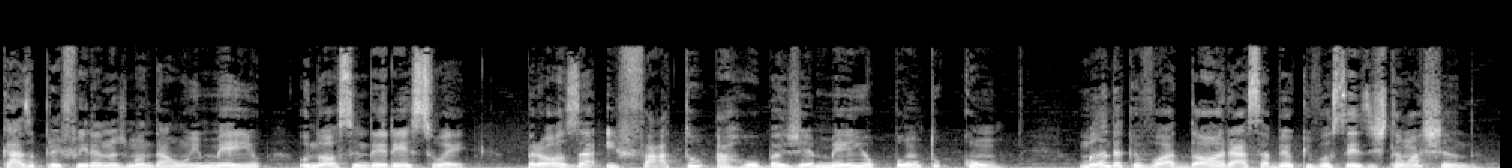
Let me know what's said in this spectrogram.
Caso prefira nos mandar um e-mail, o nosso endereço é prosaifato@gmail.com. Manda que eu vou adorar saber o que vocês estão achando.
